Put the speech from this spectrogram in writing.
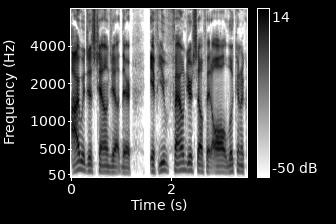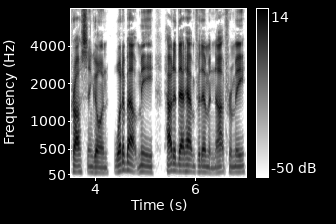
I would just challenge you out there. If you've found yourself at all looking across and going, What about me? How did that happen for them and not for me?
